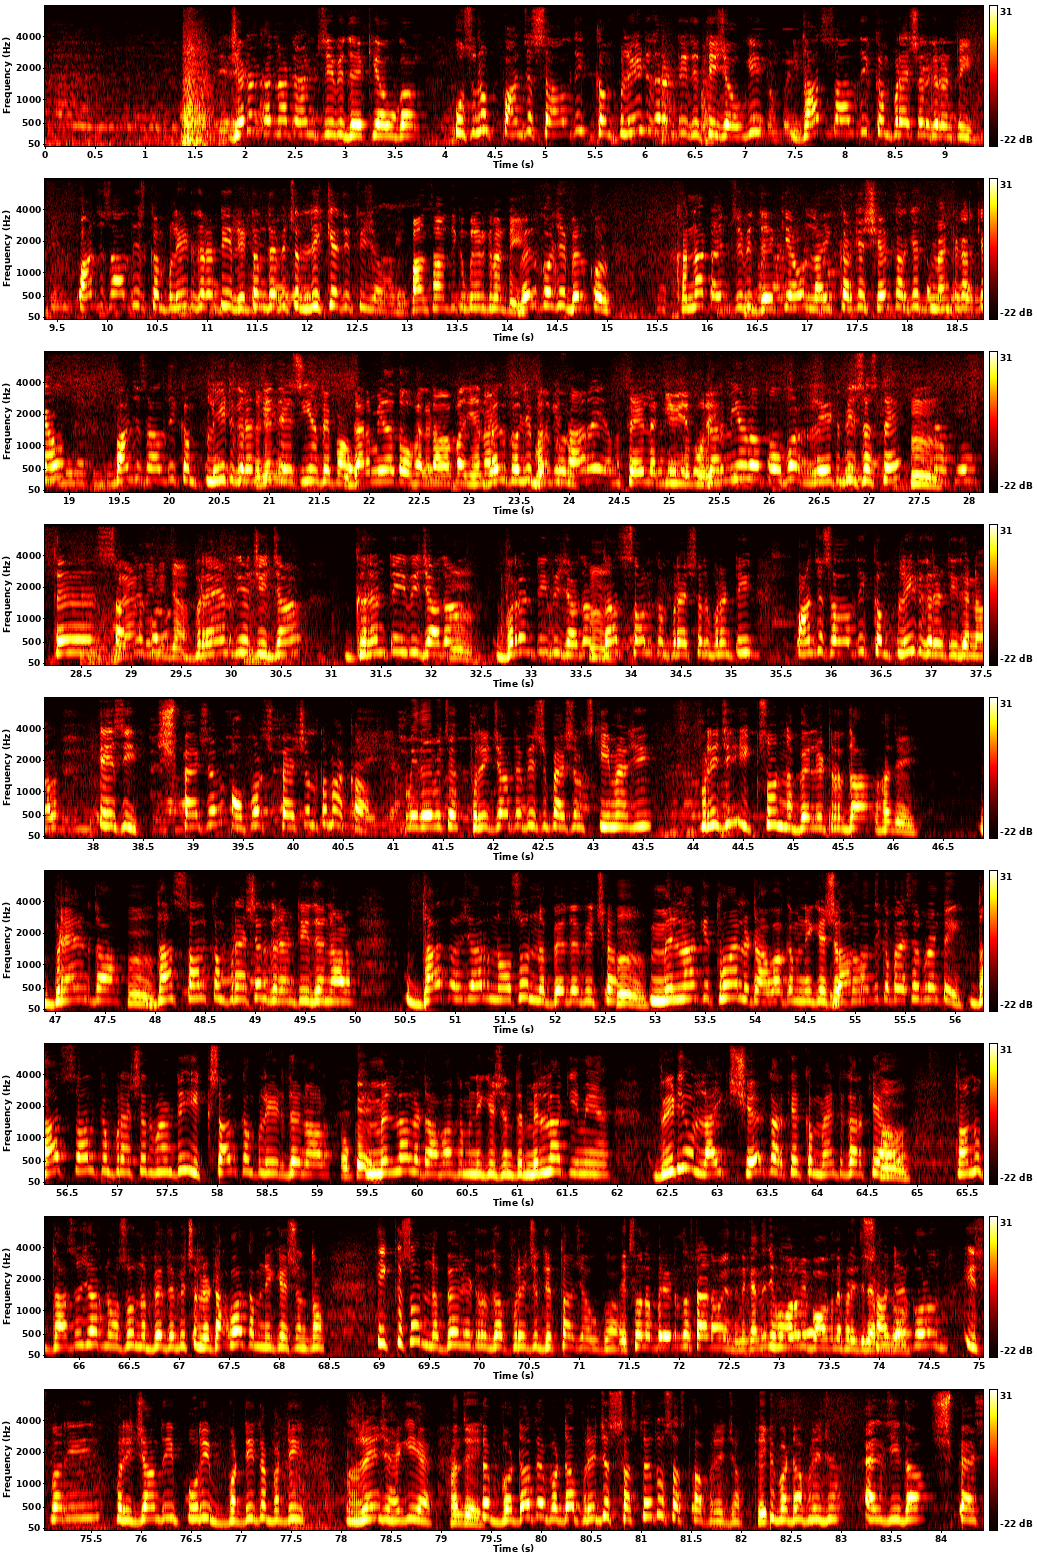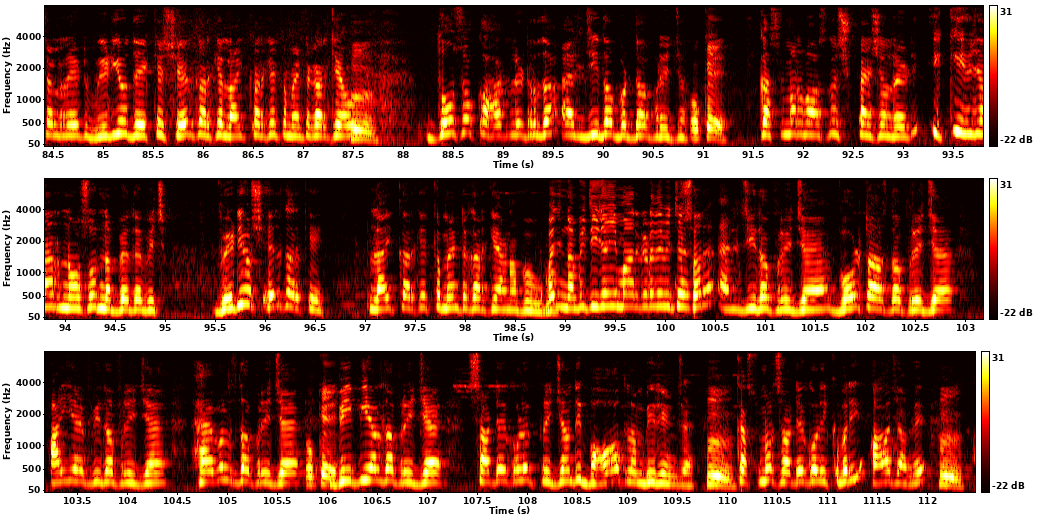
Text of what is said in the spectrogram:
ਜਿਹੜਾ ਖੰਨਾ ਟਾਈਮ ਸੀ ਵੀ ਦੇਖ ਕੇ ਆਊਗਾ ਉਸ ਨੂੰ 5 ਸਾਲ ਦੀ ਕੰਪਲੀਟ ਗਾਰੰਟੀ ਦਿੱਤੀ ਜਾਊਗੀ 10 ਸਾਲ ਦੀ ਕੰਪਰੈਸ਼ਰ ਗਾਰੰਟੀ 5 ਸਾਲ ਦੀ ਕੰਪਲੀਟ ਗਾਰੰਟੀ ਰਿਟਰਨ ਦੇ ਵਿੱਚ ਲਿਖ ਕੇ ਦਿੱਤੀ ਜਾਊਗੀ। 5 ਸਾਲ ਦੀ ਕੰਪਲੀਟ ਗਾਰੰਟੀ ਬਿਲਕੁਲ ਜੀ ਬਿਲਕੁਲ। ਖੰਨਾ ਟਾਈਮ ਸੀ ਵੀ ਦੇਖ ਕੇ ਆਓ ਲਾਈਕ ਕਰਕੇ ਸ਼ੇਅਰ ਕਰਕੇ ਕਮੈਂਟ ਕਰਕੇ ਆਓ। 5 ਸਾਲ ਦੀ ਕੰਪਲੀਟ ਗਾਰੰਟੀ ਏਸੀਆਂ ਤੇ ਪਾਓ। ਗਰਮੀ ਦਾ ਤੋਹਫਾ ਲਟਾਵਾ ਭਾਜੀ ਹੈ ਨਾ ਬਿਲਕੁਲ ਜੀ, ਬਿਲਕੁਲ। ਸਾਰੇ ਸੇਲ ਲੱਗੀ ਹੋਈ ਹੈ ਪੂਰੀ। ਗਰਮੀਆਂ ਦਾ ਤੋਹਫਾ ਰੇਟ ਵੀ ਸਸਤੇ। ਤੇ ਸਾਡੇ ਕੋਲ। ਬ੍ਰਾਂਡ ਦੀਆਂ ਚੀਜ਼ਾਂ ਗਾਰੰਟੀ ਵੀ ਜ਼ਿਆਦਾ ਵਾਰੰਟੀ ਵੀ ਜ਼ਿਆਦਾ 10 ਸਾਲ ਕੰਪਰੈਸ਼ਰ ਵਾਰੰਟੀ 5 ਸਾਲ ਦੀ ਕੰਪਲੀਟ ਗਾਰੰਟੀ ਦੇ ਨਾਲ ਏਸੀ ਸਪੈਸ਼ਲ ਆਫਰ ਸਪੈਸ਼ਲ ਧਮਾਕਾ। ਗਰਮੀ ਦੇ ਵਿੱਚ? ਫਰਿੱਜਾਂ ਤੇ ਵੀ ਸਪੈਸ਼ਲ ਸਕੀਮ ਹੈ ਜੀ। ਫਰਿੱਜ 190 ਲੀਟਰ ਦਾ ਹਾਂਜੀ। ਬ੍ਰਾਂਡ ਦਾ 10 ਸਾਲ ਕੰਪਰੈਸ਼ਰ ਗਾਰੰਟੀ ਦੇ ਨਾਲ 10990 ਦੇ ਵਿੱਚ ਮਿਲਣਾ ਕਿੱਥੋਂ ਹੈ? ਲਟਾਵਾ ਕਮਿਊਨੀਕੇਸ਼ਨ 10 ਤੋਂ। ਸਾਲ ਦੀ ਕੰਪਰੈਸਰ ਵਾਰੰਟੀ 10 ਸਾਲ ਕੰਪਰੈਸ਼ਰ ਵਾਰੰਟੀ 1 ਸਾਲ ਕੰਪਲੀਟ ਦੇ ਨਾਲ. ਮਿਲਣਾ ਲਟਾਵਾ ਕਮਿਊਨੀਕੇਸ਼ਨ ਤੇ ਮਿਲਣਾ ਕਿਵੇਂ ਹੈ? ਵੀਡੀਓ ਲਾਈਕ ਸ਼ੇਅਰ ਕਰਕੇ ਕਮੈਂਟ ਕਰਕੇ ਆਓ। ਤੁਹਾਨੂੰ 10990 ਦੇ ਵਿੱਚ ਲਟਾਵਾ ਕਮਿਊਨੀਕੇਸ਼ਨ ਤੋਂ 190 ਲੀਟਰ ਦਾ ਫ੍ਰਿਜ ਦਿੱਤਾ ਜਾਊਗਾ। 190 ਲੀਟਰ ਤੋਂ ਸਟਾਰਟ ਹੋ ਜਾਂਦੇ ਨੇ ਕਹਿੰਦੇ ਜੀ ਹੋਰ ਵੀ ਬਹੁਤ ਨੇ ਫ੍ਰਿਜ ਨੇ ਆਪਣੇ ਸਾਡੇ ਕੋਲ। ਕੋਲ ਇਸ ਵਾਰੀ ਫਰਿੱਜਾਂ ਦੀ ਪੂਰੀ ਵੱਡੀ ਤੇ ਵੱਡੀ ਰੇਂਜ ਹੈਗੀ ਹੈ। ਤੇ ਵੱਡਾ ਤੇ ਵੱਡਾ ਫਰਿੱਜ ਸਸਤੇ ਤੋਂ ਸਸਤਾ ਫਰਿੱਜ ਆ। ਠੀਕ। ਵੱਡਾ ਫਰਿੱਜ LG ਦਾ ਸਪੈਸ਼ਲ ਰੇਟ ਵੀਡੀਓ ਦੇਖ ਕੇ ਸ਼ੇਅਰ ਕਰਕੇ ਲਾਈਕ ਕਰਕੇ ਕਮੈਂਟ ਕਰਕੇ ਆਓ। 261 ਲੀਟਰ ਦਾ LG ਦਾ ਵੱਡਾ ਫਰਿੱਜ ਓਕੇ ਕਸਟਮਰ ਵਾਸਤੇ ਸਪੈਸ਼ਲ ਰੇਟ 21990 ਦੇ ਵਿੱਚ। ਵੀਡੀਓ ਸ਼ੇਅਰ ਕਰਕੇ ਲਾਈਕ ਕਰਕੇ ਕਮੈਂਟ ਕਰਕੇ ਆਣਾ ਪਊਗਾ। ਭਾਜੀ ਨਵੀਂ ਚੀਜ਼ ਜੀ ਮਾਰਕੀਟ ਦੇ ਵਿੱਚ? ਸਰ LG ਦਾ ਫ੍ਰਿਜ ਹੈ ਵੋਲਟਾਸ ਦਾ ਫ੍ਰਿਜ ਹੈ IFB ਦਾ ਫ੍ਰਿਜ ਹੈ ਹੈਵਲਸ ਦਾ ਫ੍ਰਿਜ ਹੈ Okay. BPL ਦਾ ਫ੍ਰਿਜ ਹੈ। ਸਾਡੇ ਕੋਲੇ ਫ੍ਰਿਜਾਂ ਦੀ ਬਹੁਤ ਲੰਬੀ ਰੇਂਜ ਹੈ। ਕਸਟਮਰ ਸਾਡੇ ਕੋਲ ਇੱਕ ਵਾਰੀ ਆ ਜਾਵੇ।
